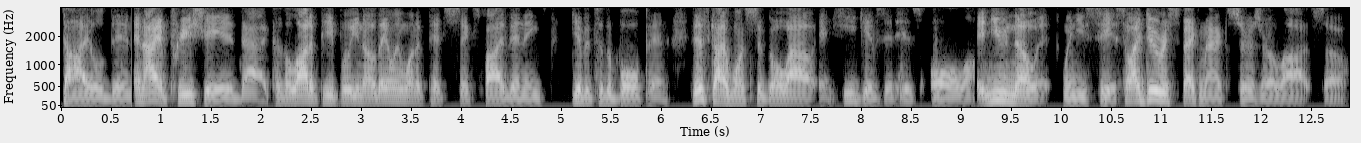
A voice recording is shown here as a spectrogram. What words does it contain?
dialed in. And I appreciated that because a lot of people, you know, they only want to pitch six, five innings, give it to the bullpen. This guy wants to go out and he gives it his all. And you know it when you see it. So I do respect Max Scherzer a lot. So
